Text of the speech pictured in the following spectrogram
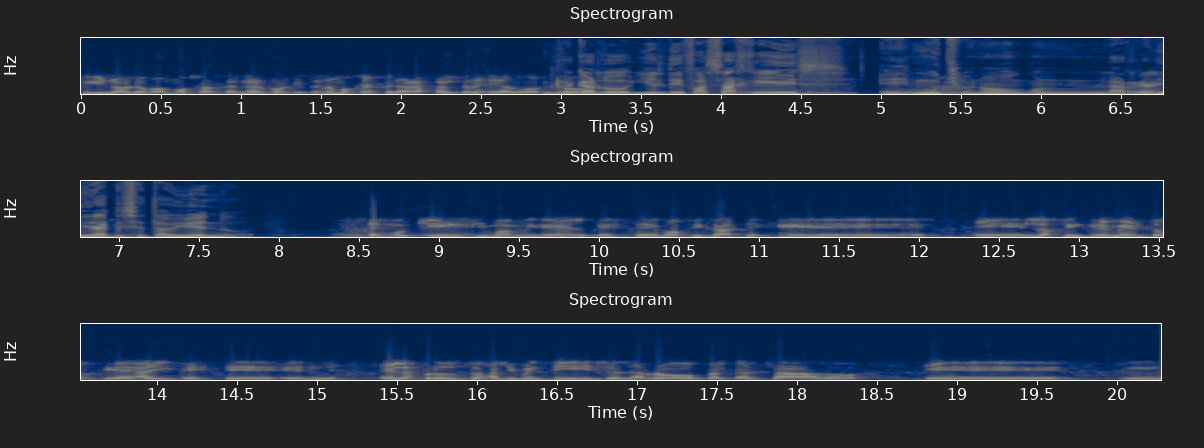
y no lo vamos a tener porque tenemos que esperar hasta el 3 de agosto. Ricardo, y el desfasaje es, es mucho, ¿no? Con la realidad que se está viviendo. Es muchísimo, Miguel. Este, vos fijate que eh, los incrementos que hay este, en, los productos alimenticios, la ropa, el calzado, eh, mm,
